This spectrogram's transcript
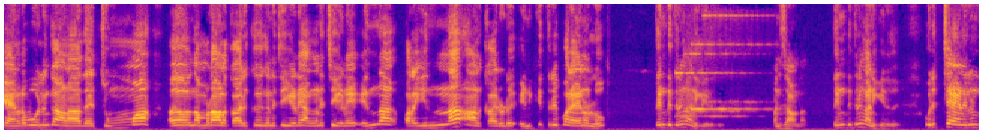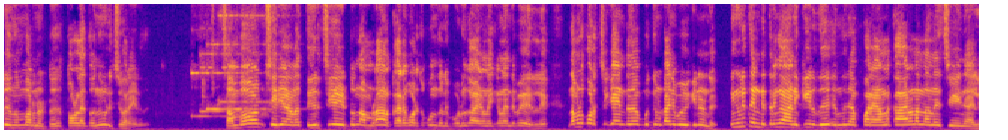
കാനഡ പോലും കാണാതെ ചുമ്മാ നമ്മുടെ ആൾക്കാർക്ക് ഇങ്ങനെ ചെയ്യണേ അങ്ങനെ ചെയ്യണേ എന്ന് പറയുന്ന ആൾക്കാരോട് എനിക്ക് ഇത്രേ പറയാനുള്ളൂ. തെണ്ടിത്തരം കാണിക്കരുത്. മനസ്സിലാവണ്ട? തെണ്ടിത്തരം കാണിക്കരുത്. ഒരു ചാനലുണ്ട് എന്നും പറഞ്ഞിട്ട് തൊള്ളത്തൊന്ന് വിളിച്ചു പറയരുത്. സംഭവം ശരിയാണ്. തീർച്ചയായിട്ടും നമ്മുടെ ആൾക്കാരെ കുറച്ച് കുന്തളിപ്പോഴും കാര്യങ്ങളൊക്കെ ഉള്ളതിന്റെ പേരിൽ നമ്മൾ കുറച്ചൊക്കെ അതിന്റെ ബുദ്ധിമുട്ട് അനുഭവിക്കുന്നുണ്ട്. നിങ്ങൾ ഈ തെണ്ടിത്തരം കാണിക്കരുത് എന്ന് ഞാൻ പറയാനുള്ള കാരണം എന്താണെന്ന് വെച്ച് കഴിഞ്ഞാൽ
